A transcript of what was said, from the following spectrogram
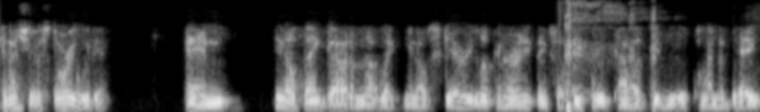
can I share a story with you? And, you know, thank God I'm not like, you know, scary looking or anything. So people would kind of give me a time of day.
